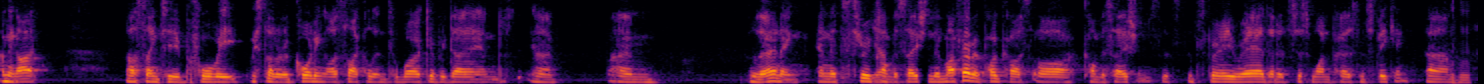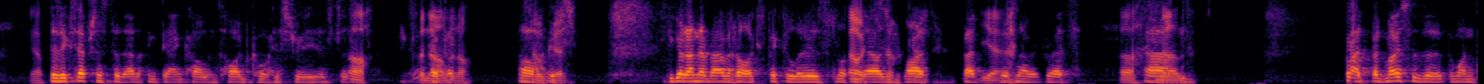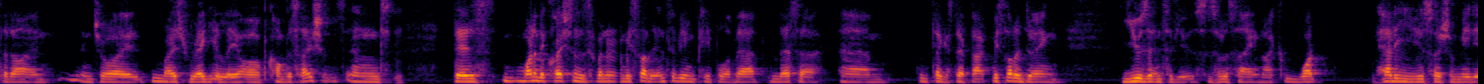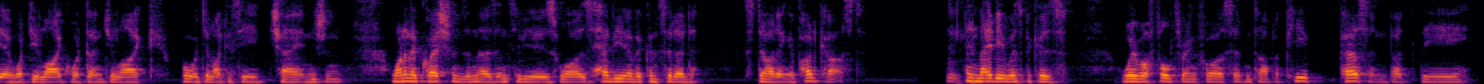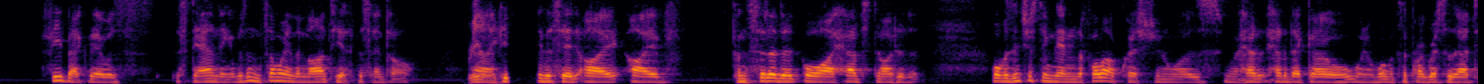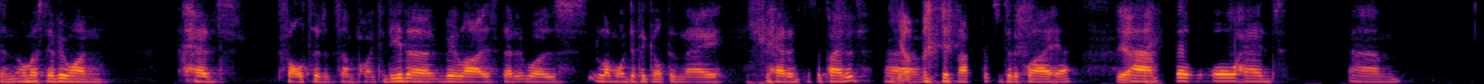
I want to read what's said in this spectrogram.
I mean, I I was saying to you before we we started recording, I cycle into work every day, and you know, I'm learning, and it's through Yeah. conversation. My favorite podcasts are conversations. It's it's very rare that it's just one person speaking. Um, Mhm. Yeah. There's exceptions to that. I think Dan Carlin's hardcore history is just oh it's phenomenal Oh, so good. If you go down that rabbit hole, expect to lose lots oh of hours so of life, good but Yeah. there's no regrets. uh, Um, none But but most of the, the ones that I enjoy most regularly are conversations. And Mm. there's one of the questions when we started interviewing people about letter. Um, to take a step back, we started doing user interviews, sort of saying like, what, how do you use social media? What do you like? What don't you like? What would you like to see change? And one of the questions in those interviews was, have you ever considered starting a podcast? Hmm. And maybe it was because we were filtering for a certain type of pe- person, but the feedback there was astounding. It was in somewhere in the 90th percentile. Really? Uh, people either said, I, I've considered it or I have started it. What was interesting then, the follow up question was, how did, how did that go? What was the progress of that? And almost everyone had faltered at some point. It either realized that it was a lot more difficult than they had anticipated. Yep. Um, preaching to the choir here. Yeah. Um, or, or had um,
